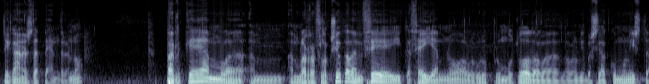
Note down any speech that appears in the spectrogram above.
té ganes d'aprendre, no? perquè amb la, amb, amb la reflexió que vam fer i que fèiem, no, el grup promotor de la, de la Universitat Comunista,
